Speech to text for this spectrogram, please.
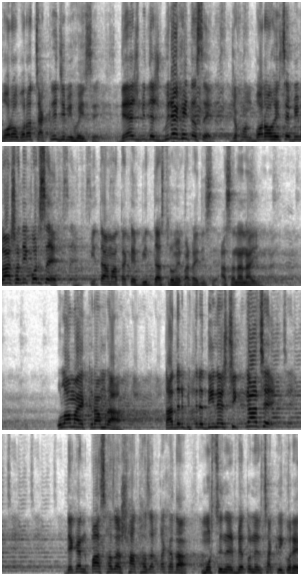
বড় বড় চাকরিজীবী হয়েছে দেশ বিদেশ ঘুরে খাইতেছে। যখন বড় হয়েছে বিবাহ শাদী করছে পিতা মাতাকে বৃদ্ধাশ্রমে পাঠাই দিছে। না নাই? উলামা একরামরা তাদের ভিতরে দিনের শিক্ষা আছে। দেখেন পাঁচ হাজার, সাত হাজার টাকা দা মসজিদের বেতনের চাকরি করে।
